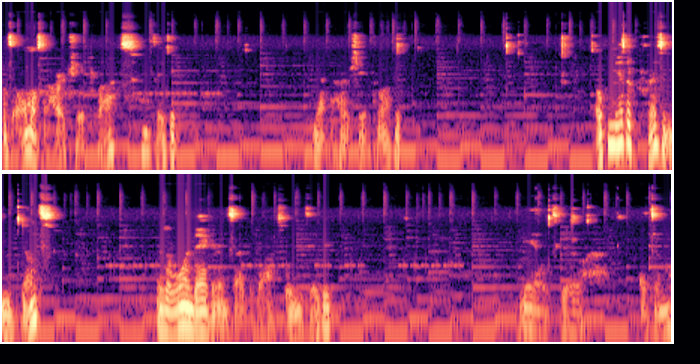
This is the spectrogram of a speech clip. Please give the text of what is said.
It's almost a heart-shaped box. I'll take it. Got the heart-shaped locket. Open the other present, you dunce. There's a worn dagger inside the box. Will you take it? Yeah, let's go. Item.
